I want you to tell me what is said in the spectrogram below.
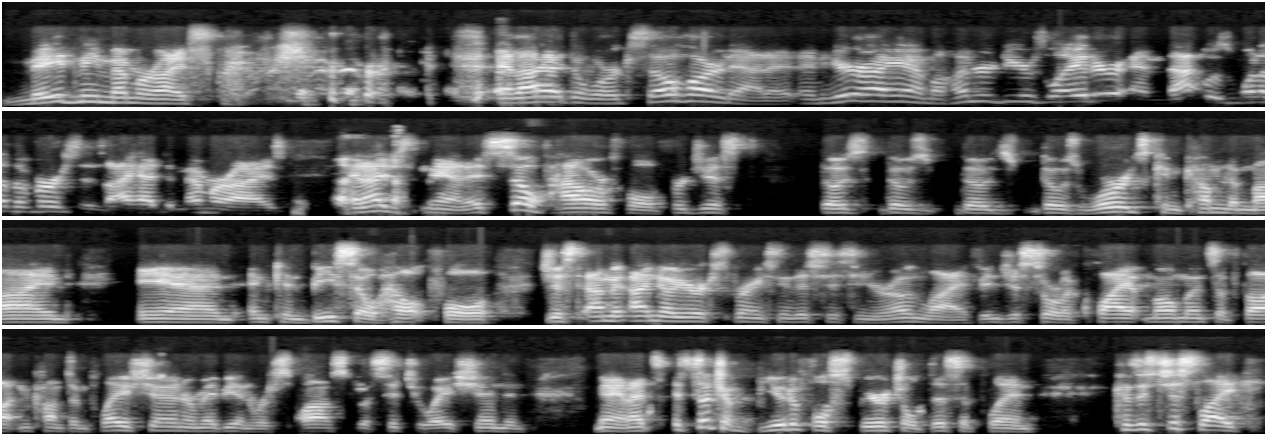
made me memorize scripture. and I had to work so hard at it. And here I am 100 years later, and that was one of the verses I had to memorize. And I just, man, it's so powerful for just those those those those words can come to mind and and can be so helpful just i mean i know you're experiencing this just in your own life in just sort of quiet moments of thought and contemplation or maybe in response to a situation and man it's, it's such a beautiful spiritual discipline because it's just like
